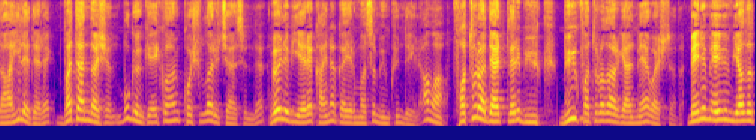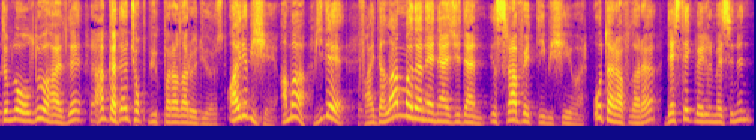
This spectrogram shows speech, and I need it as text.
dahil ederek vatandaşın bugünkü ekonomik koşullar içerisinde böyle bir yere kaynak ayırması mümkün değil. Ama fatura dertleri büyük büyük. Faturalar gelmeye başladı. Benim evim yalıtımlı olduğu halde hakikaten çok büyük paralar ödüyoruz. Ayrı bir şey ama bir de faydalanmadan enerjiden israf ettiği bir şey var. O taraflara destek verilmesinin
